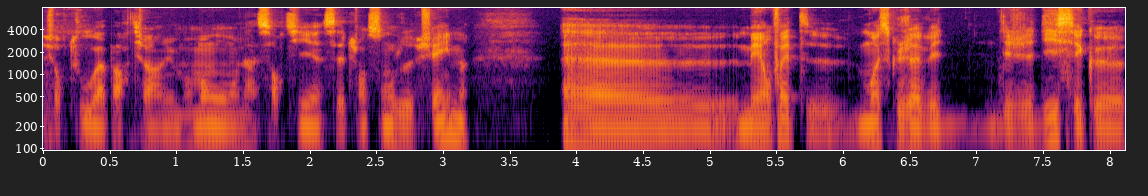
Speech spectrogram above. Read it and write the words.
surtout à partir du moment où on a sorti cette chanson de Shame. mais en fait, moi, ce que j'avais déjà dit, c'est que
